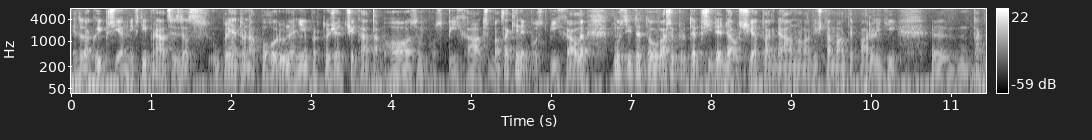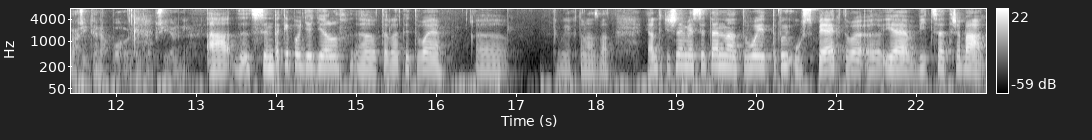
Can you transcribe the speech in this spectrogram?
je to takový příjemný. V té práci zase úplně to na pohodu není, protože čeká tam host, on pospíchá, třeba taky nepospíchá, ale musíte to uvařit, protože přijde další a tak dál, no a když tam máte pár lidí, tak vaříte na pohodu, je to příjemný. A syn taky podědil eh, tyhle ty tvoje eh, jak to nazvat. Já teď nevím, jestli ten tvůj, tvůj úspěch tvoj, je více třeba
